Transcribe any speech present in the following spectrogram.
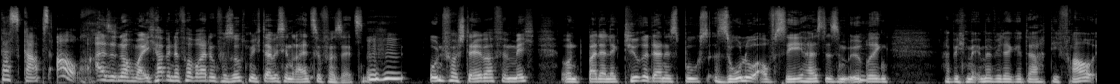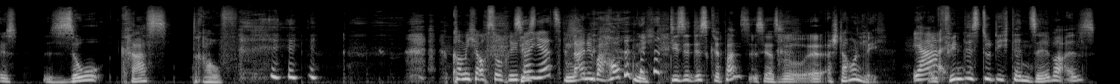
das gab es auch. Also nochmal, ich habe in der Vorbereitung versucht, mich da ein bisschen reinzuversetzen. Mhm. Unvorstellbar für mich und bei der Lektüre deines Buchs Solo auf See heißt es im Übrigen, mhm. habe ich mir immer wieder gedacht, die Frau ist so krass drauf. Komme ich auch so rüber Siehst, jetzt? Nein, überhaupt nicht. Diese Diskrepanz ist ja so äh, erstaunlich. Ja. Empfindest du dich denn selber als,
